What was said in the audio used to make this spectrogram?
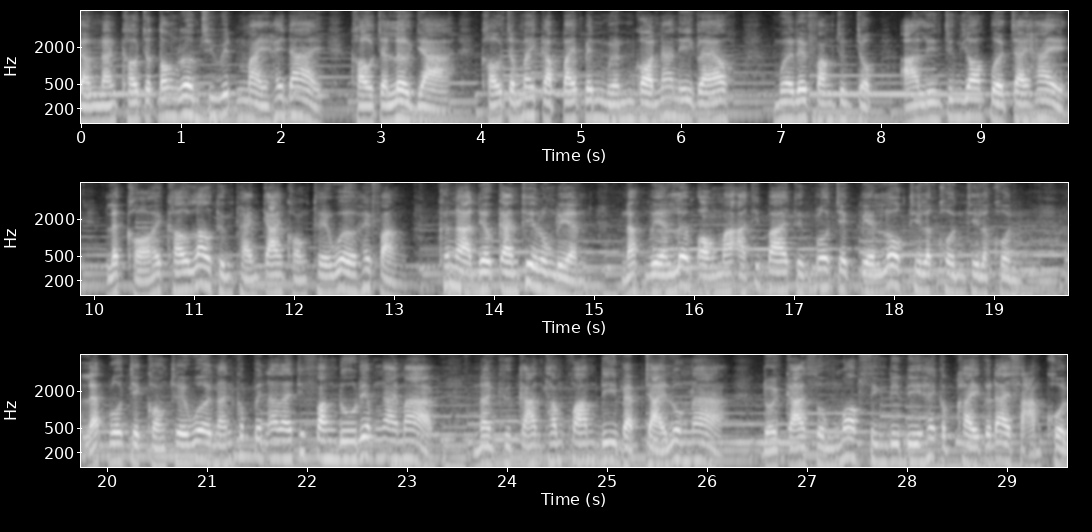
ดังนั้นเขาจะต้องเริ่มชีวิตใหม่ให้ได้ เขาจะเลิกยา เขาจะไม่กลับไปเป็นเหมือนก่อนหน้านี้อีกแล้ว เมื่อได้ฟังจนจบ อาลินจึงยอมเปิดใจให้ และขอให้เขาเล่าถึงแผนการของเทรเวอร์ให้ฟังขณะเดียวกันที่โรงเรียน นักเรียนเริ่มออกมาอธิบายถึงโปรเจกต์เปลี่ยนโลกทีละคนทีละคน และโปรเจกต์ของเทรเวอร์นั้นก็เป็นอะไรที่ฟังดูเรียบง่ายมาก นั่นคือการทำความดีแบบจ่ายล่วงหน้า โดยการส่งมอบสิ่งดีๆ ให้กับใครก็ได้ 3 คน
